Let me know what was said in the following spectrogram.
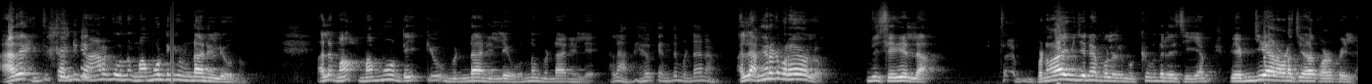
ആരെ? ഇത് കണ്ടിട്ട് ആർക്കും ഒന്നും മമ്മൂട്ടിക്ക് മിണ്ടാനില്ലേ ഒന്നും? അല്ല മമ്മൂട്ടിക്ക് മിണ്ടാനില്ലേ? ഒന്നും മിണ്ടാനില്ലേ? അല്ല അദ്ദേഹമൊക്കെ എന്ത് മിണ്ടാനാണ്? അല്ല അങ്ങനെയൊക്കെ പറയാമല്ലോ. ഇത് ശരിയല്ല. പിണറായി വിജയനെ പോലെ ഒരു മുഖ്യമന്ത്രി ചെയ്യാം. എം ജി ആർ അവിടെ ചെയ്താൽ കുഴപ്പമില്ല.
